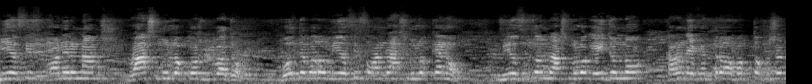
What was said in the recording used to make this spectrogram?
মিওসিস ওয়ানের নাম হ্রাসমূলক কোষ বিভাজন। বলতে পারো মিওসিস ওয়ান হ্রাসমূলক কেন? ওয়ান হ্রাসমূলক এই জন্য, কারণ এক্ষেত্রে অপত্য কোষের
